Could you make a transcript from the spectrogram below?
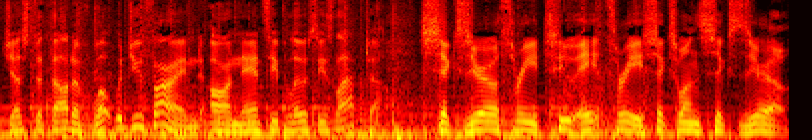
Just a thought of what would you find on Nancy Pelosi's laptop. 603 283 6160.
